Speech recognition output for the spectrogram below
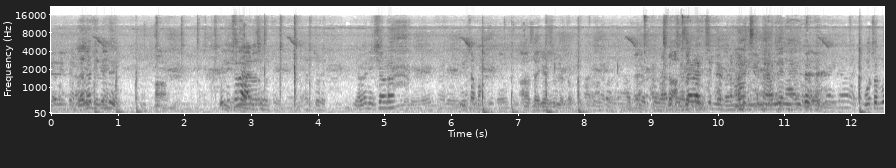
ബാ. മൂത്തപ്പ്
